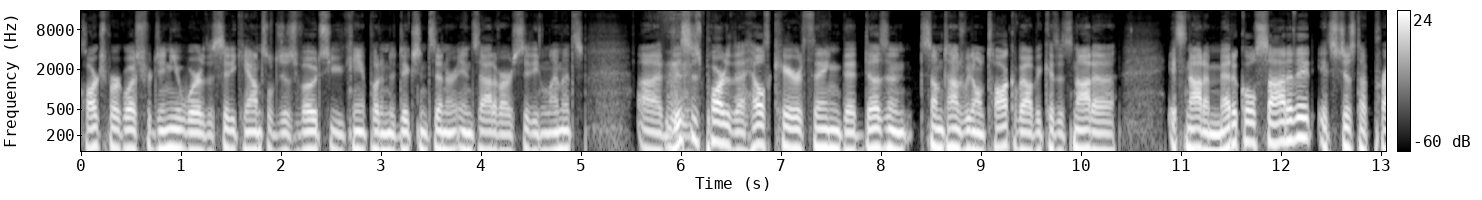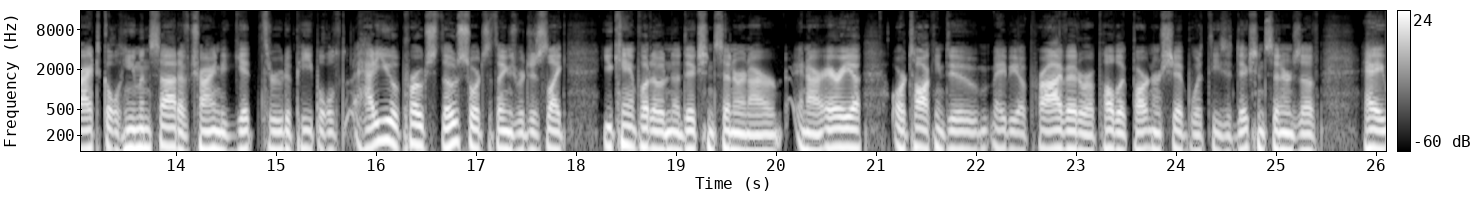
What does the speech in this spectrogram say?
Clarksburg, West Virginia, where the city council just votes you can't put an addiction center inside of our city limits. Uh, mm This is part of the healthcare thing that doesn't sometimes we don't talk about because it's not a it's not a medical side of it. It's just a practical human side of trying to get through to people. How do you approach those sorts of things? Where just like you can't put an addiction center in our in our area, or talking to maybe a private or a public partnership with these addiction centers of, hey,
